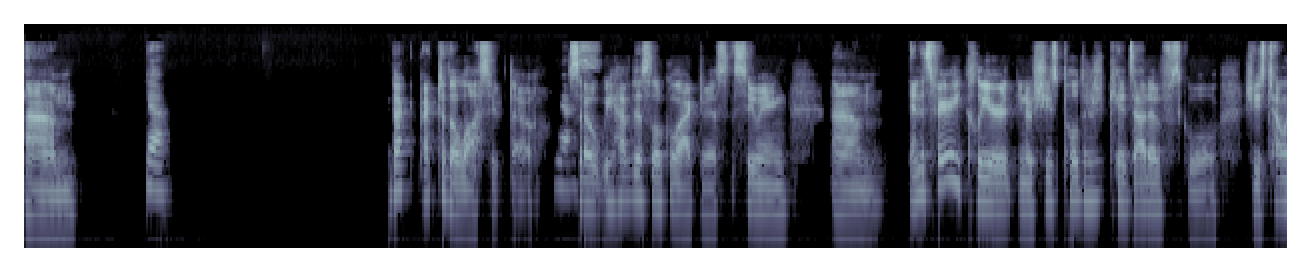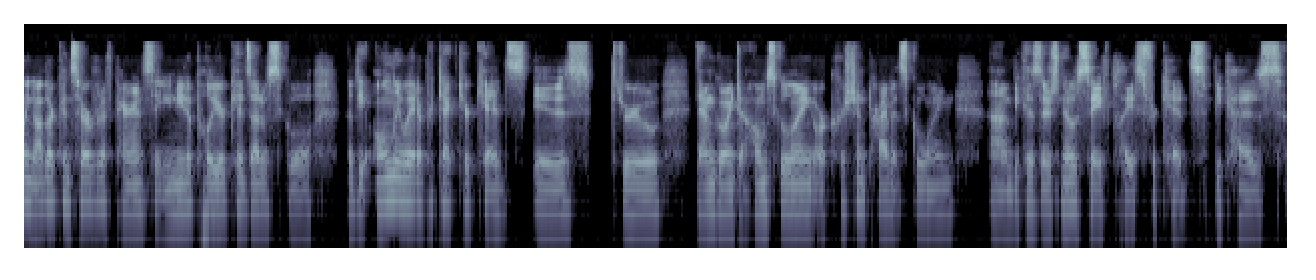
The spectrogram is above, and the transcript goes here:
Um yeah. Back back to the lawsuit though. Yes. so we have this local activist suing um and it's very clear you know she's pulled her kids out of school. She's telling other conservative parents that you need to pull your kids out of school that the only way to protect your kids is through them going to homeschooling or christian private schooling um, because there's no safe place for kids because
